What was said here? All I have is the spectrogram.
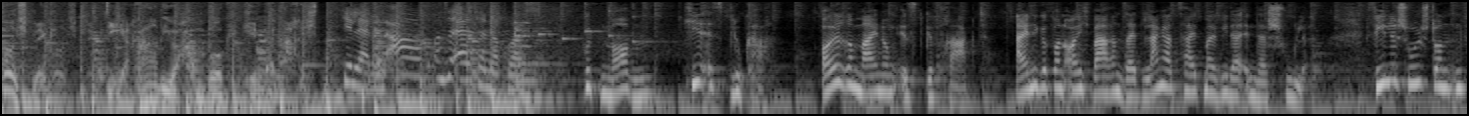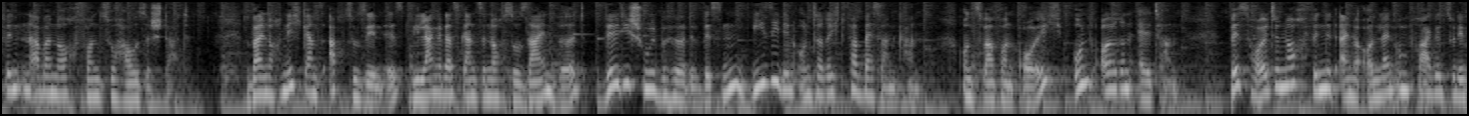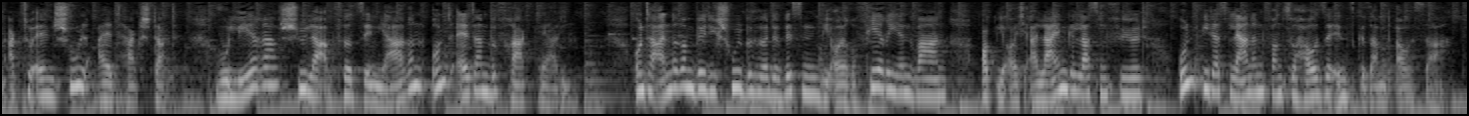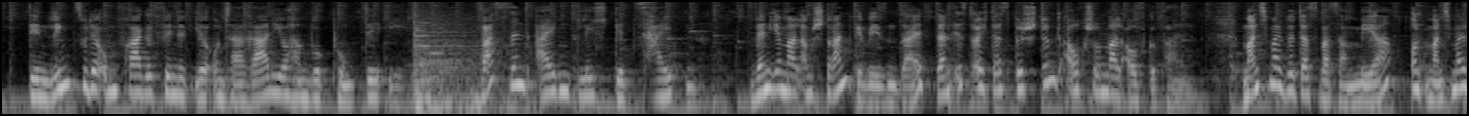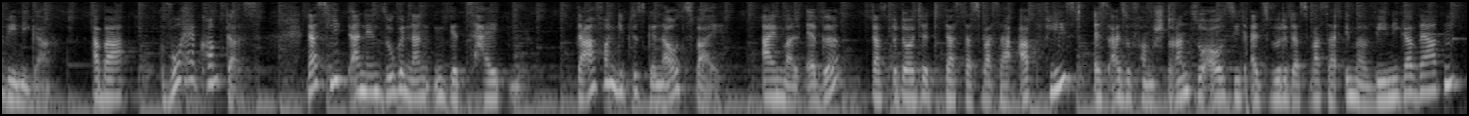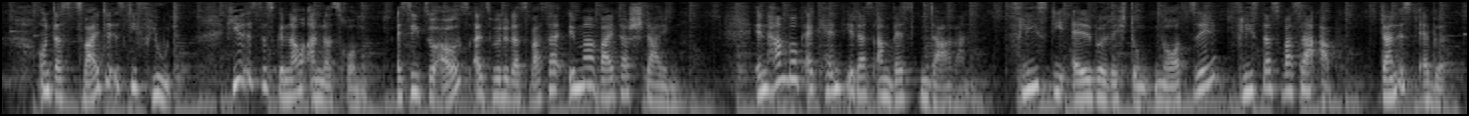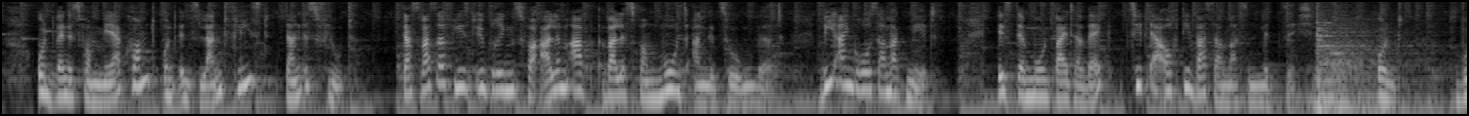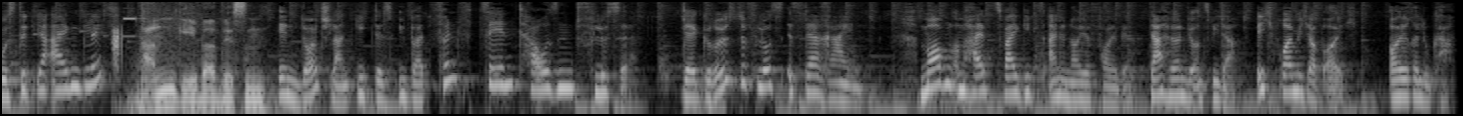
Durchblick. Die Radio Hamburg Kindernachrichten. Hier lernen auch unsere Eltern noch was. Guten Morgen, hier ist Luca. Eure Meinung ist gefragt. Einige von euch waren seit langer Zeit mal wieder in der Schule. Viele Schulstunden finden aber noch von zu Hause statt. Weil noch nicht ganz abzusehen ist, wie lange das Ganze noch so sein wird, will die Schulbehörde wissen, wie sie den Unterricht verbessern kann. Und zwar von euch und euren Eltern. Bis heute noch findet eine Online-Umfrage zu dem aktuellen Schulalltag statt, wo Lehrer, Schüler ab 14 Jahren und Eltern befragt werden. Unter anderem will die Schulbehörde wissen, wie eure Ferien waren, ob ihr euch allein gelassen fühlt und wie das Lernen von zu Hause insgesamt aussah. Den Link zu der Umfrage findet ihr unter radiohamburg.de. Was sind eigentlich Gezeiten? Wenn ihr mal am Strand gewesen seid, dann ist euch das bestimmt auch schon mal aufgefallen. Manchmal wird das Wasser mehr und manchmal weniger. Aber woher kommt das? Das liegt an den sogenannten Gezeiten. Davon gibt es genau zwei. Einmal Ebbe, das bedeutet, dass das Wasser abfließt, es also vom Strand so aussieht, als würde das Wasser immer weniger werden. Und das zweite ist die Flut. Hier ist es genau andersrum. Es sieht so aus, als würde das Wasser immer weiter steigen. In Hamburg erkennt ihr das am besten daran. Fließt die Elbe Richtung Nordsee, fließt das Wasser ab. Dann ist Ebbe. Und wenn es vom Meer kommt und ins Land fließt, dann ist Flut. Das Wasser fließt übrigens vor allem ab, weil es vom Mond angezogen wird. Wie ein großer Magnet. Ist der Mond weiter weg, zieht er auch die Wassermassen mit sich. Und wusstet ihr eigentlich? Angeberwissen. In Deutschland gibt es über 15.000 Flüsse. Der größte Fluss ist der Rhein. Morgen um halb zwei gibt's eine neue Folge. Da hören wir uns wieder. Ich freue mich auf euch. Eure Luca.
